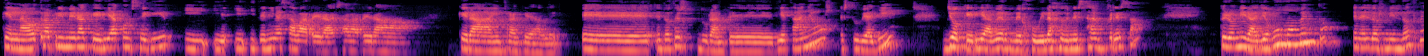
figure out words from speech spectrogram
que en la otra primera quería conseguir y, tenía esa barrera, esa barrera que era infranqueable. Eh, entonces, durante 10 años estuve allí. Yo quería haberme jubilado en esa empresa, pero mira, llegó un momento en el 2012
